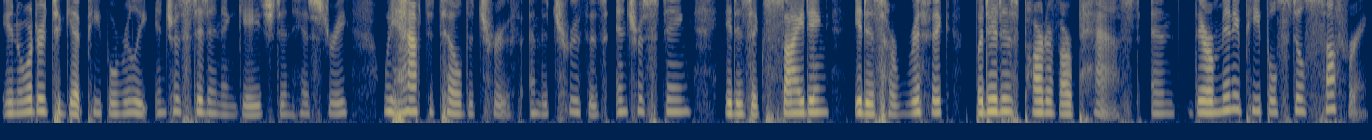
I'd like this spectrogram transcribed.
in order to get people really interested and engaged in history, we have to tell the truth. And the truth is interesting, it is exciting, it is horrific, but it is part of our past. And there are many people still suffering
